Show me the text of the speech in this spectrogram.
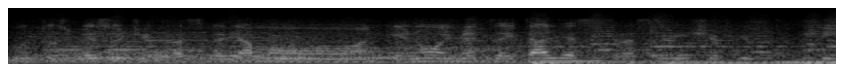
molto spesso ci trasferiamo anche noi, mezza Italia si trasferisce più lì.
